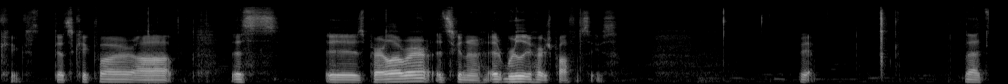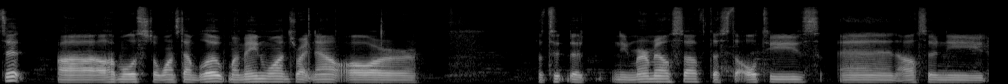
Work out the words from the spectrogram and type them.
Kicks, gets kickfire. Uh, this is parallel rare. It's gonna. It really hurts prophecies. That's it. Uh, I'll have a list of ones down below. My main ones right now are the, the need mermail stuff. That's the ultis, and I also need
